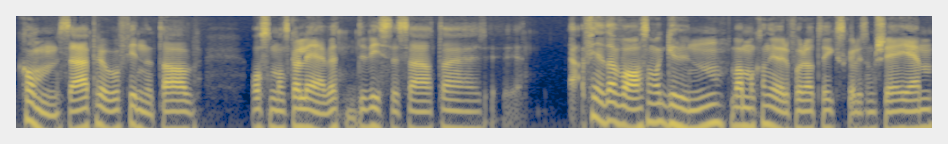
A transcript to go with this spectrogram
komme seg, prøve å finne ut av åssen man skal leve. Det viste seg at eh, ja, Finne ut av hva som var grunnen, hva man kan gjøre for at det ikke skal liksom skje igjen.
